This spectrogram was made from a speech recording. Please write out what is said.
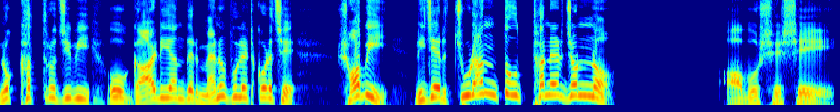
নক্ষত্রজীবী ও গার্ডিয়ানদের ম্যানুপুলেট করেছে। সবই নিজের চূড়ান্ত উত্থানের জন্য। অবশেষে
